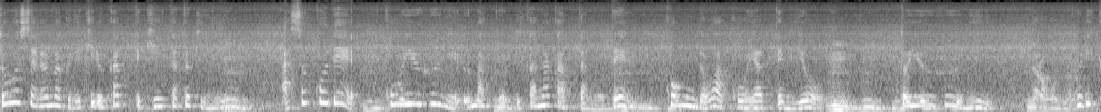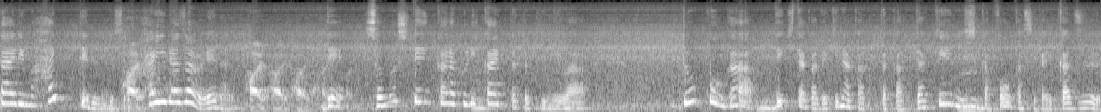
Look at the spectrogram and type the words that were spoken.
どうしたらうまくできるかって聞いた時に、あそこでこういうふうにうまくいかなかったので、今度はこうやってみようというふうに振り返りも入ってるんですよ、入らざるを得ない。でその視点から振り返った時には、どこができたかできなかったかだけにしかフォーカスがいかず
